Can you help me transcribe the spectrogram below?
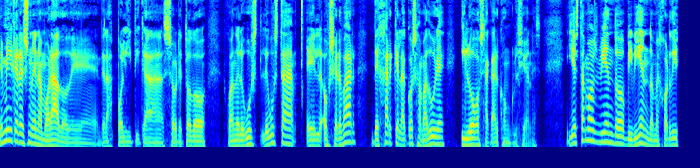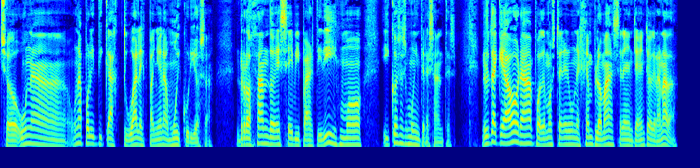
Emilcar es un enamorado de, las políticas, sobre todo cuando le, le gusta el observar, dejar que la cosa madure y luego sacar conclusiones. Y estamos viendo, viviendo, mejor dicho, una, política actual española muy curiosa, rozando ese bipartidismo y cosas muy interesantes. Resulta que ahora podemos tener un ejemplo más en el Ayuntamiento de Granada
